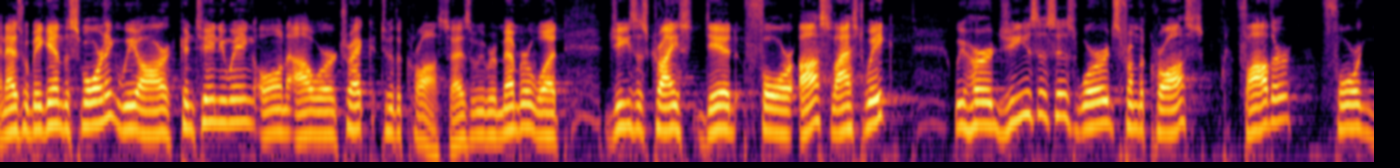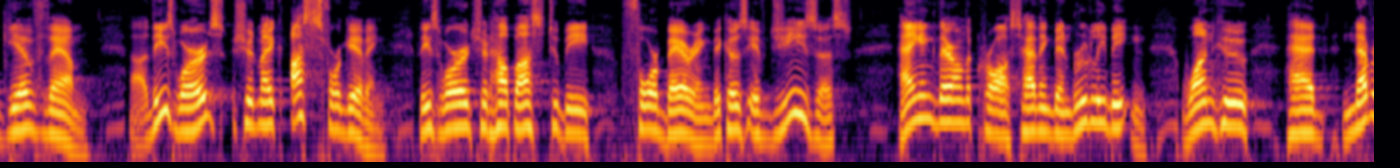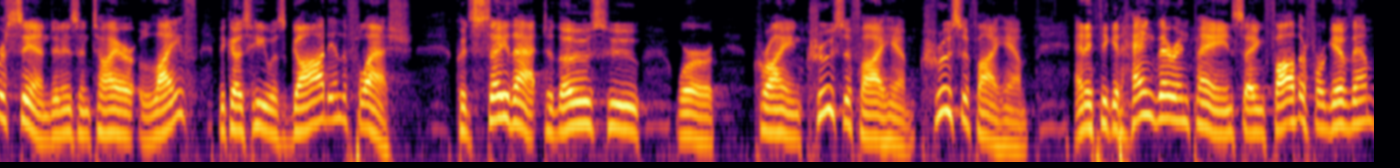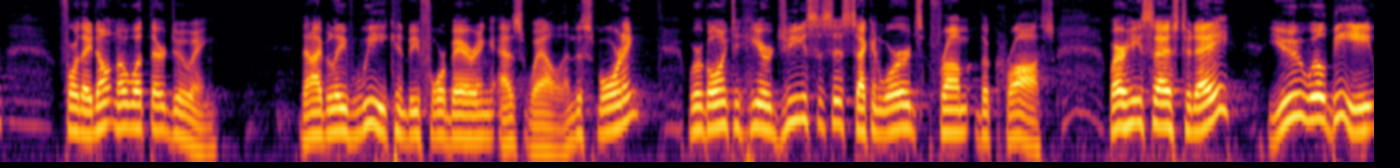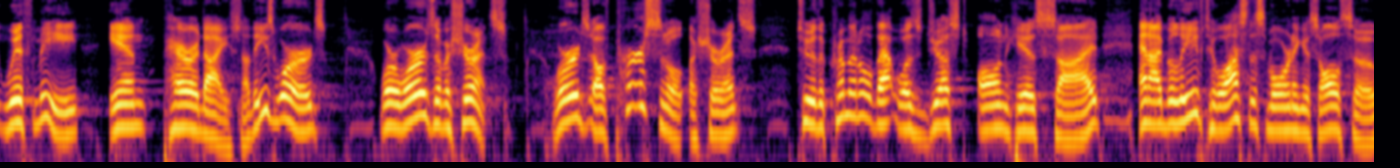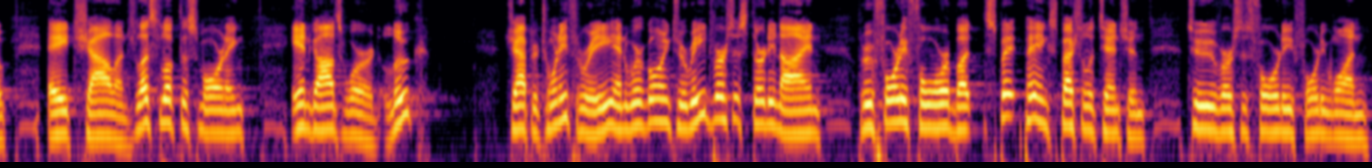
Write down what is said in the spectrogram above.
And as we begin this morning, we are continuing on our trek to the cross as we remember what Jesus Christ did for us. Last week, we heard Jesus' words from the cross Father, forgive them. Uh, these words should make us forgiving. These words should help us to be forbearing because if Jesus, hanging there on the cross, having been brutally beaten, one who had never sinned in his entire life because he was God in the flesh, could say that to those who were crying, Crucify him, crucify him. And if he could hang there in pain, saying, Father, forgive them, for they don't know what they're doing, then I believe we can be forbearing as well. And this morning, we're going to hear Jesus' second words from the cross, where he says, Today, you will be with me in paradise. Now, these words were words of assurance, words of personal assurance to the criminal that was just on his side. And I believe to us this morning is also a challenge. Let's look this morning in God's Word. Luke chapter 23, and we're going to read verses 39 through 44, but sp- paying special attention to verses 40, 41,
